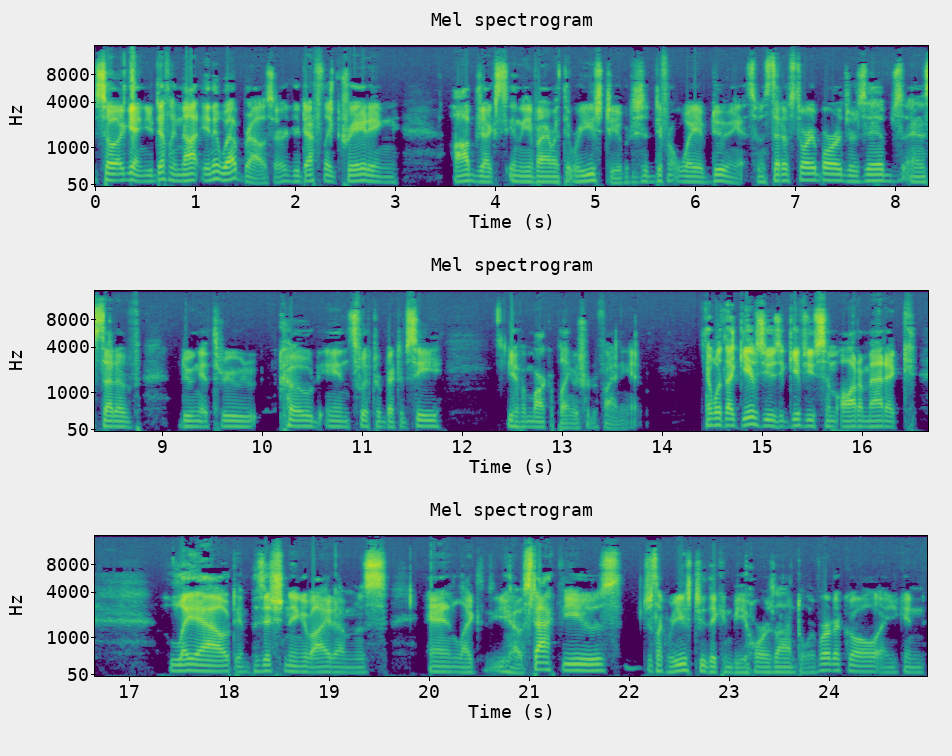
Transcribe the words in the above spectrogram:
So again, you're definitely not in a web browser. You're definitely creating objects in the environment that we're used to, but it's a different way of doing it. So instead of storyboards or xibs, and instead of doing it through code in Swift or Objective C, you have a markup language for defining it. And what that gives you is it gives you some automatic layout and positioning of items. And like you have stack views, just like we're used to, they can be horizontal or vertical, and you can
